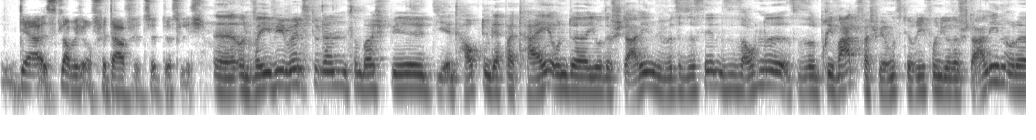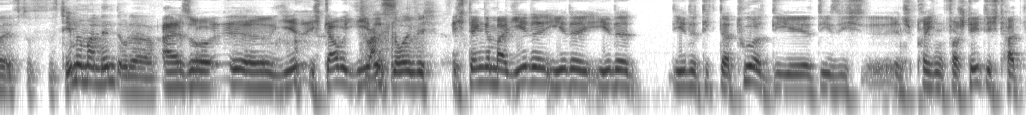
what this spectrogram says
der ist, glaube ich, auch für dafür zu dusselig. Äh, und wie, wie würdest du dann zum Beispiel die Enthauptung der Partei unter Josef Stalin, wie würdest du das sehen? Ist es auch eine, ist so eine Privatverschwörungstheorie von Josef Stalin oder ist das systemimmanent? Oder also, äh, je, ich glaube, jedes, ich denke mal, jede, jede, jede, jede Diktatur, die, die sich entsprechend verstetigt hat,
